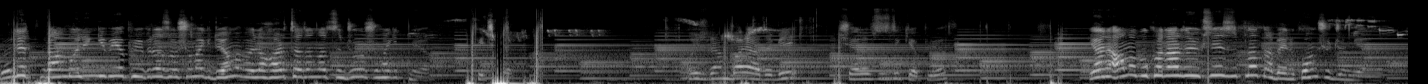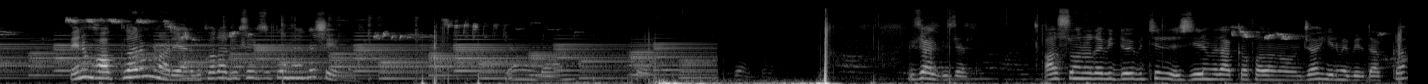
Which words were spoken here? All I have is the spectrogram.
Böyle trambolin gibi yapıyor biraz hoşuma gidiyor ama böyle haritadan atınca hoşuma gitmiyor. Hiç. O yüzden bayağı da bir şerefsizlik yapıyor. Yani ama bu kadar da yüksek zıplatma beni komşucum yani. Benim haklarım var yani. Bu kadar yüksek zıplamaya ne şeyim var. Yanından. Güzel güzel. Az sonra da videoyu bitiririz. 20 dakika falan olunca. 21 dakika.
